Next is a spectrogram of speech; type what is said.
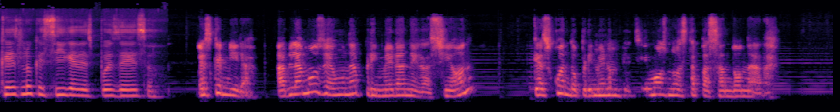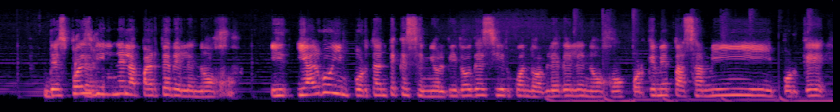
¿Qué es lo que sigue después de eso? Es que mira, hablamos de una primera negación que es cuando primero decimos no está pasando nada. Después viene la parte del enojo. Y, algo importante que se me olvidó decir cuando hablé del enojo, ¿por qué me pasa a mí? ¿Por qué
